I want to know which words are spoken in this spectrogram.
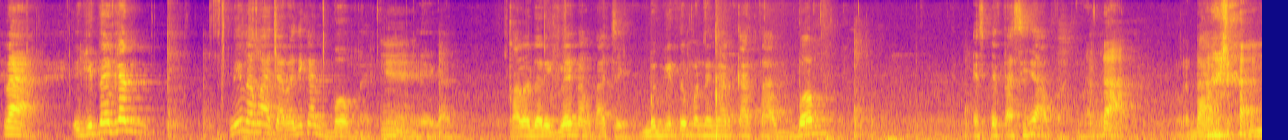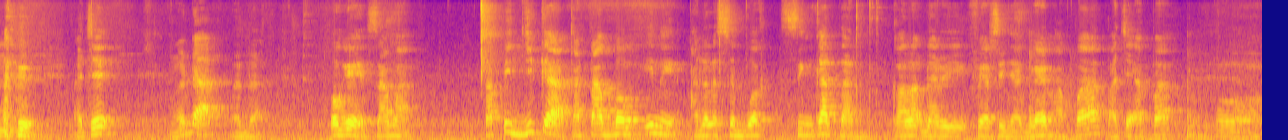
nah, kita kan ini nama acaranya kan bom ya, Hmm. ya kan. Kalau dari Glenn sama Pace, begitu mendengar kata bom, ekspektasinya apa? meledak Meledak. Pace, meledak meledak. Oke, sama. Tapi jika kata bom ini adalah sebuah singkatan, kalau dari versinya Glenn apa, Pace apa? oh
